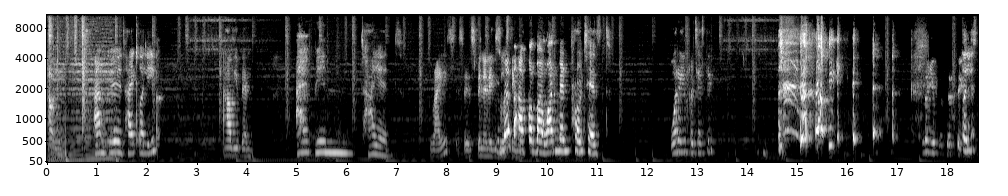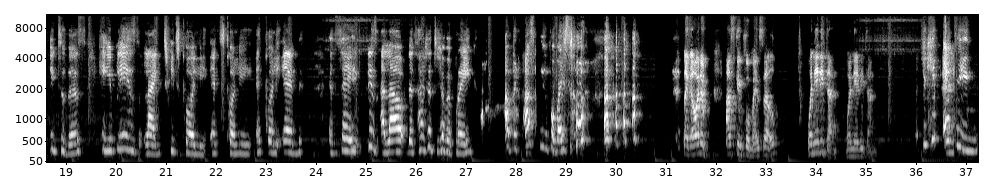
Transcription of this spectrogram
How are you? I'm good. Hi, Xolie. How have you been? I've been tired. Right? It's, it's been an exhausting. Remember, I've got my one man protest. What are you protesting? what are you protesting? So listening to this, can you please like tweet Xolie at Xolie at Xolie Ed and say, please allow Natasha to have a break. I've been asking for myself. like I want to asking for myself. We're nearly done. We're nearly done. But you keep adding.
